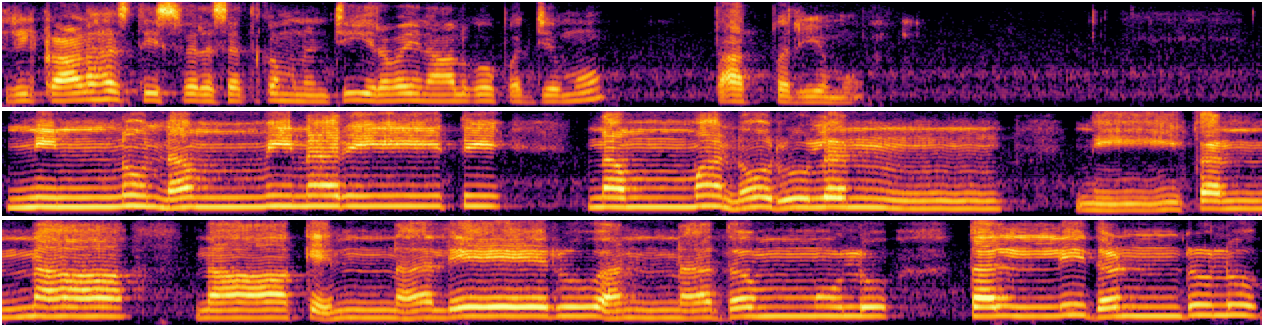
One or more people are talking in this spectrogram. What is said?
శ్రీకాళహస్తీశ్వర శతకం నుంచి ఇరవై నాలుగో పద్యము తాత్పర్యము. నిన్ను నమ్మిన రీతి నమ్మనొరులన్ నీకన్నా నాకెన్నలేరు అన్నదమ్ములు తల్లిదండ్రులు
